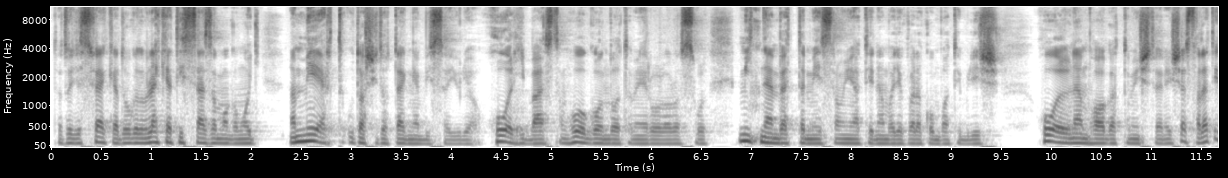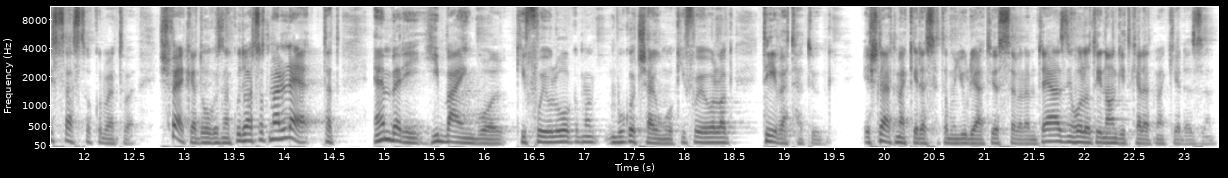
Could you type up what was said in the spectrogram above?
Tehát, hogy ezt fel kell dolgoznom, le kell tisztáznom magam, hogy na miért utasított engem vissza Julia? Hol hibáztam, hol gondoltam én róla rosszul? Mit nem vettem észre, amiatt én nem vagyok vele kompatibilis? Hol nem hallgattam Isten, és ezt ha letisztázta, akkor tovább. És fel kell dolgozni a kudarcot, mert le, tehát emberi hibáinkból kifolyólag, bukottságunkból kifolyólag tévedhetünk. És lehet megkérdezhetem, hogy Juliát jössze velem teázni, holott én Angit kellett megkérdezzem.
